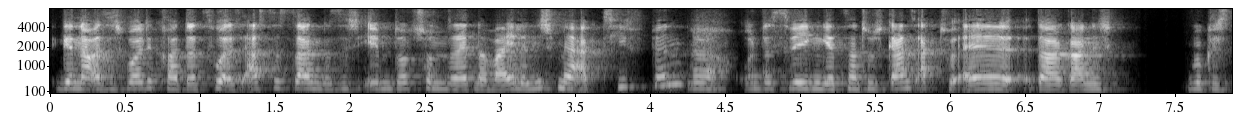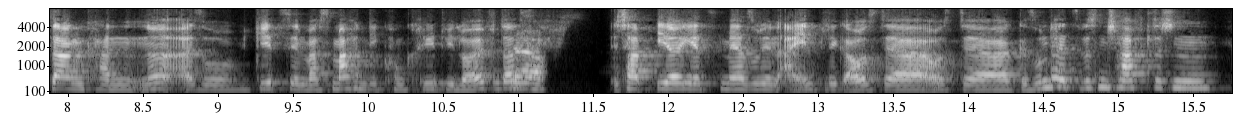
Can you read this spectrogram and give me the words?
Genau, also ich wollte gerade dazu als erstes sagen, dass ich eben dort schon seit einer Weile nicht mehr aktiv bin ja. und deswegen jetzt natürlich ganz aktuell da gar nicht wirklich sagen kann, ne? also wie geht's denen, was machen die konkret, wie läuft das? Ja. Ich habe eher jetzt mehr so den Einblick aus der, aus der gesundheitswissenschaftlichen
